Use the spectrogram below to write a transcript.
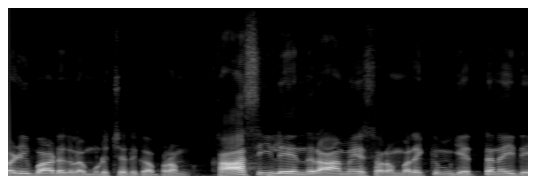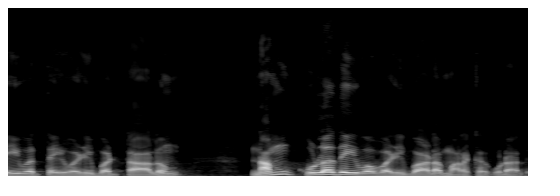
வழிபாடுகளை முடிச்சதுக்கப்புறம் காசிலேருந்து ராமேஸ்வரம் வரைக்கும் எத்தனை தெய்வத்தை வழிபட்டாலும் நம் குலதெய்வ வழிபாடை மறக்கக்கூடாது.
